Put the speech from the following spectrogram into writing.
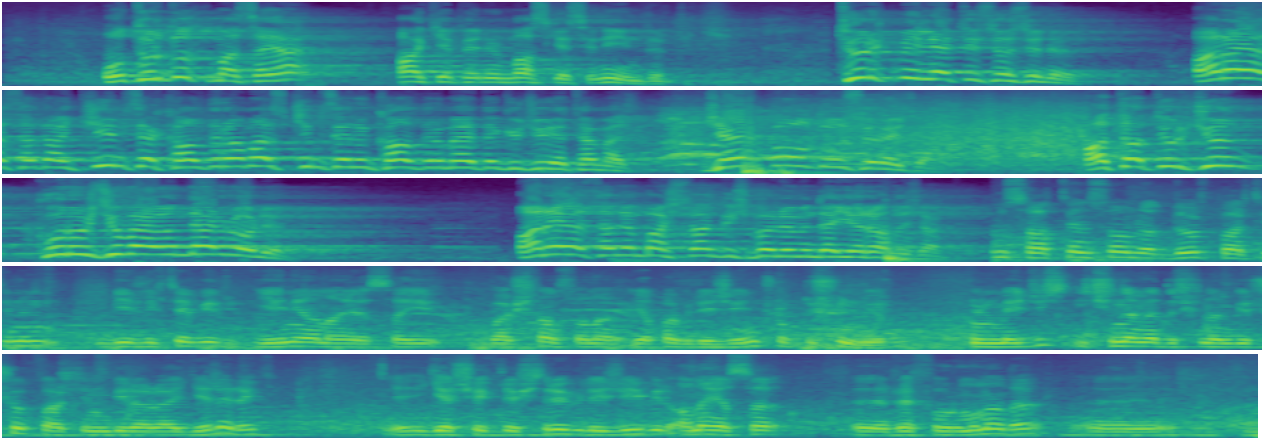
Oturduk masaya AKP'nin maskesini indirdik. Türk milleti sözünü Anayasadan kimse kaldıramaz, kimsenin kaldırmaya da gücü yetemez. CHP olduğu sürece. Atatürk'ün kurucu ve önder rolü anayasanın başlangıç bölümünde yer alacak. Bu saatten sonra dört partinin birlikte bir yeni anayasayı baştan sona yapabileceğini çok düşünmüyorum. Meclis içinden ve dışından birçok partinin bir araya gelerek e, gerçekleştirebileceği bir anayasa e, reformuna da e,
